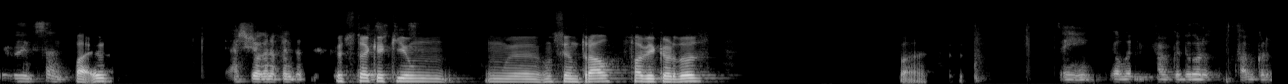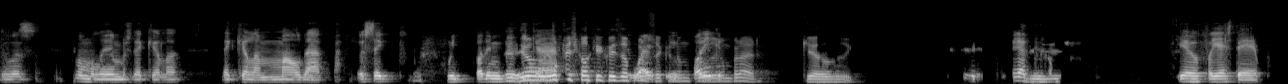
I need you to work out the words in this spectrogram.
Interessante. Pá, eu, Acho que joga na frente da. eu destaco aqui um, um, eh, um central, Fábio Cardoso. Pá, Sim, eu lembro de Fábio Cardoso, de Fábio Cardoso. Não me lembro daquela, daquela maldade. Eu sei que muito, podem me criticar. ele fez qualquer coisa ao Eu Porto, só que eu não me estou a lembrar. Que ele Eu, foi esta época.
